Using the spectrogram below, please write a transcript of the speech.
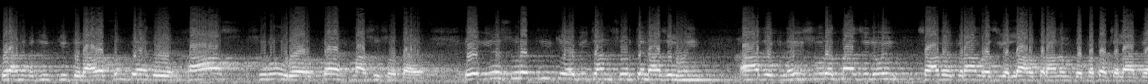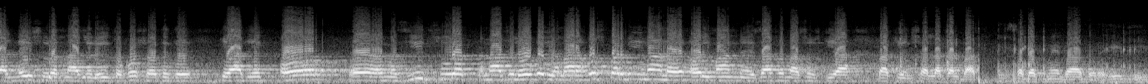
قرآن مجید کی تلاوت سنتے ہیں تو ایک خاص سرور اور کیف محسوس ہوتا ہے۔ ایک یہ صورت تھی کہ ابھی چند صورتیں نازل ہوئیں۔ آج ایک نئی صورت نازل ہوئی۔ صاحب کرام رضی اللہ تعالیٰ کو پتہ چلا کہ آج نئی صورت نازل ہوئی تو خوش ہوتے تھے کہ آج ایک اور مزید صورت نازل ہو گئی۔ ہمارا اس پر بھی ایمان ہے اور ایمان نے اضافہ محسوس کیا۔ باقی انشاءاللہ کل بات۔ سبق میں بات ہو رہی تھی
